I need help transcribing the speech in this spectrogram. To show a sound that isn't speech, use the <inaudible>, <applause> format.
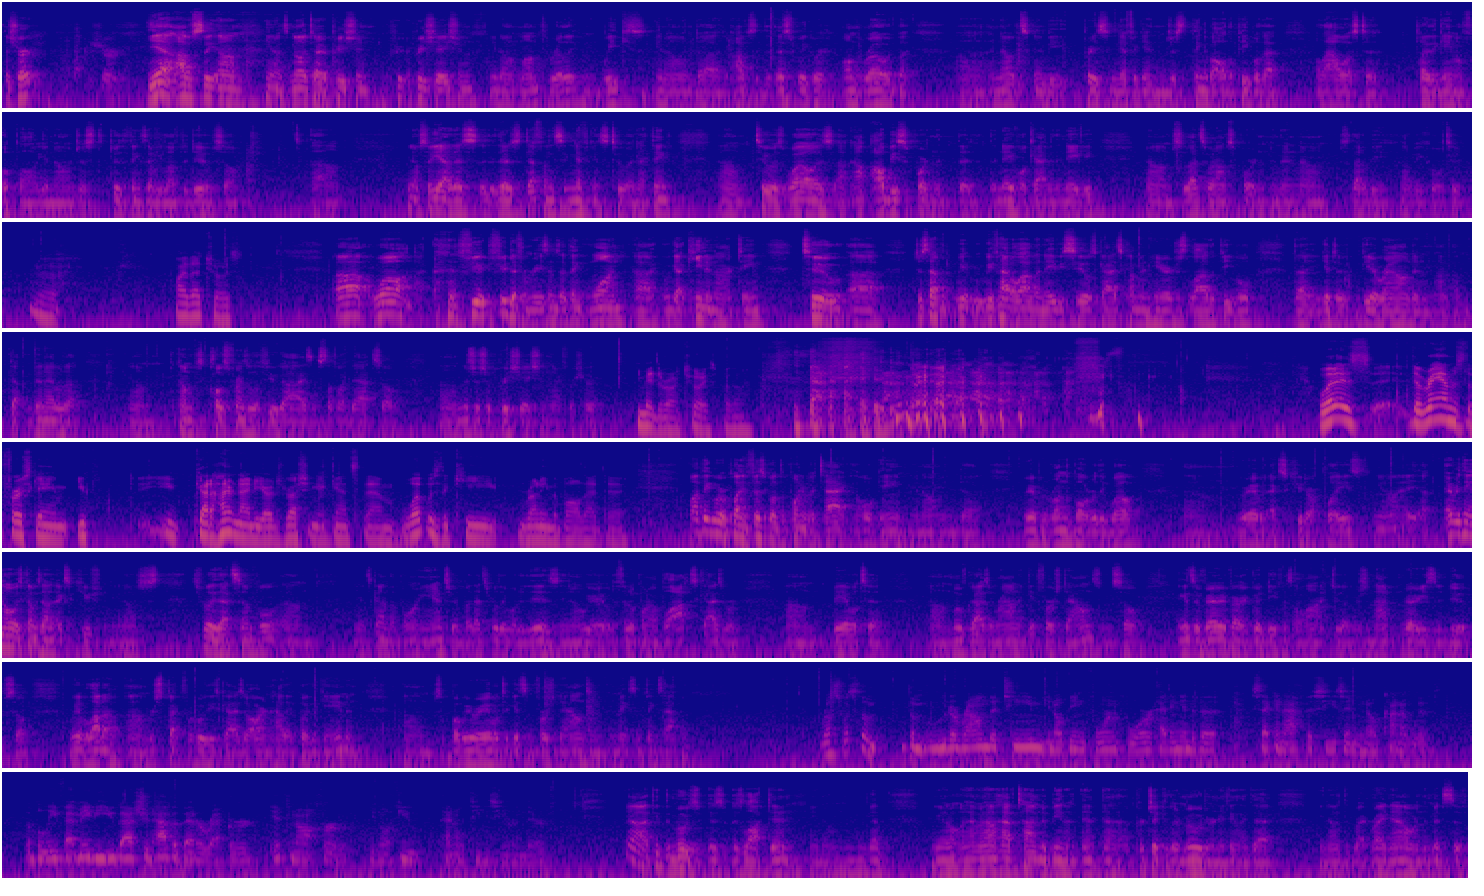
The shirt? Sure. Yeah, obviously, um, you know, it's military appreciation, appreciation, you know, month really, weeks, you know, and uh, obviously this week we're on the road, but uh, I know it's going to be pretty significant, and just think about all the people that allow us to play the game of football, you know, and just do the things that we love to do. So, um, you know, so yeah, there's there's definitely significance to it. And I think um, too as well is I'll, I'll be supporting the, the, the Naval Academy, the Navy. Um, so that's what I'm supporting, and then um, so that'll be that'll be cool too. Ugh. Why that choice? Uh, well, <laughs> a few, a few different reasons. I think one, uh, we got Keenan on our team. Two, uh, just have we, we've had a lot of the Navy SEALs guys come in here. Just a lot of the people that you get to be around, and I've I've got, been able to um, become close friends with a few guys and stuff like that. So um, there's just appreciation there for sure. You made the wrong choice, by the way. <laughs> <laughs> What is the Rams? The first game, you you got 190 yards rushing against them. What was the key running the ball that day? Well, I think we were playing physical at the point of attack the whole game, you know, and uh, we were able to run the ball really well. Um, we were able to execute our plays. You know, I, everything always comes down to execution. You know, it's just, it's really that simple. Um, you know, it's kind of the boring answer, but that's really what it is. You know, we were able to fit up on our blocks. Guys were um, be able to um, move guys around and get first downs, and so against a very, very good defensive line too, which is not very easy to do. So we have a lot of um, respect for who these guys are and how they play the game, and um, so, but we were able to get some first downs and, and make some things happen. Russ, what's the the mood around the team? You know, being four and four, heading into the second half of the season. You know, kind of with the belief that maybe you guys should have a better record, if not for you know a few penalties here and there. Yeah, I think the mood is, is, is locked in. You know, we got, don't have, I don't have time to be in a, a particular mood or anything like that. You know, right, right now we're in the midst of,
